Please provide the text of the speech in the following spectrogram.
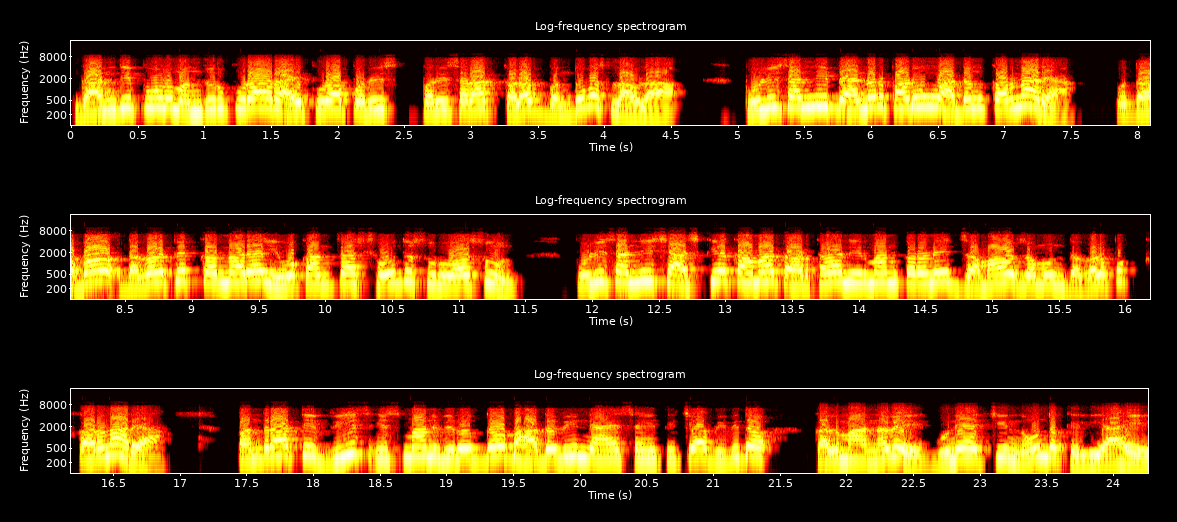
गांधीपूर मंजूरपुरा रायपुरा परिस परिसरात कडक बंदोबस्त लावला. पोलिसांनी बॅनर फाडून वादन करणाऱ्या व दब दगडफेक करणाऱ्या युवकांचा शोध सुरू असून पोलिसांनी शासकीय कामात अडथळा निर्माण करणे जमाव जमून दगडफेक करणाऱ्या पंधरा ते वीस इस्मांविरुद्ध भादवी न्यायसंहितेच्या विविध कलमानवे गुन्ह्याची नोंद केली आहे.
